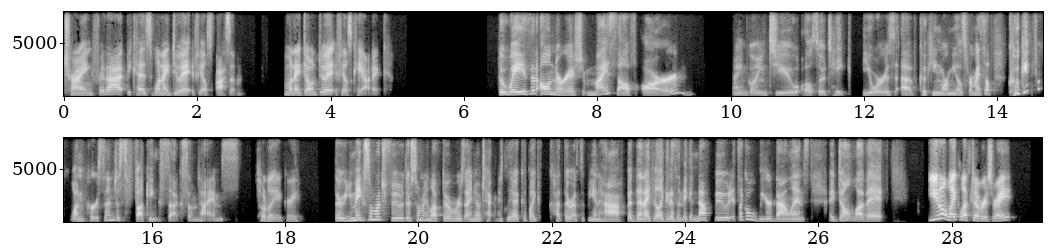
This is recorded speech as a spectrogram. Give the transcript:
trying for that because when I do it, it feels awesome. when I don't do it, it feels chaotic. The ways that I'll nourish myself are I'm going to also take yours of cooking more meals for myself. Cooking for one person just fucking sucks sometimes. Totally agree there you make so much food there's so many leftovers. I know technically i could like cut the recipe in half but then i feel like it doesn't make enough food. It's like a weird balance. I don't love it. You don't like leftovers right?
